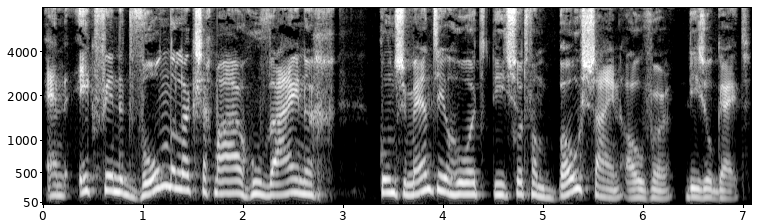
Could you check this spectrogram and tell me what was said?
En ik vind het wonderlijk, zeg maar, hoe weinig consumenten hoort die soort van boos zijn over Dieselgate.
